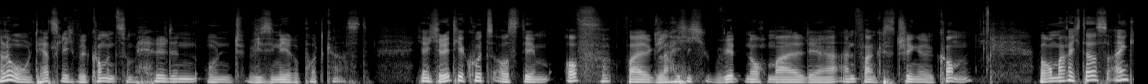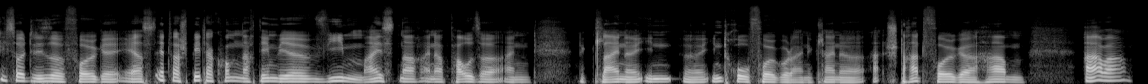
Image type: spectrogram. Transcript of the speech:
Hallo und herzlich willkommen zum Helden und Visionäre Podcast. Ja, ich rede hier kurz aus dem Off, weil gleich wird nochmal der Anfangsjingle kommen. Warum mache ich das? Eigentlich sollte diese Folge erst etwas später kommen, nachdem wir wie meist nach einer Pause ein, eine kleine In, äh, Intro-Folge oder eine kleine Startfolge haben. Aber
